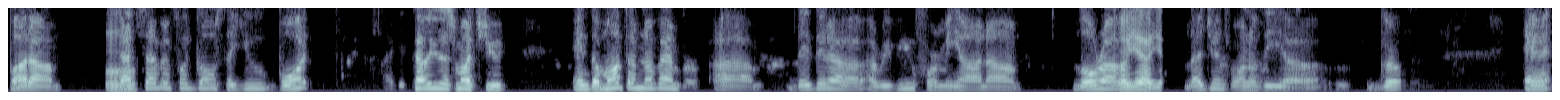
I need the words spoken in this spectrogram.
but um, Mhm. that seven foot ghost that you bought, I can tell you this much, you in the month of November, um, they did a, a review for me on um, Laura oh yeah, yeah. Legends, one Yeah. of the uh, girls, and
